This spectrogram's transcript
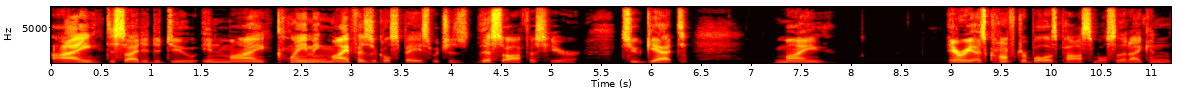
I decided to do in my claiming my physical space, which is this office here, to get my area as comfortable as possible so that I can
